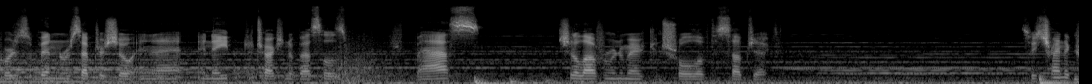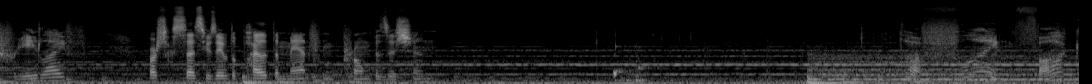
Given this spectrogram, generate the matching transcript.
Cordycepin receptors show innate attraction to vessels. Mass should allow for numeric control of the subject. So he's trying to create life. For success, he was able to pilot the man from prone position. The flying fuck?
